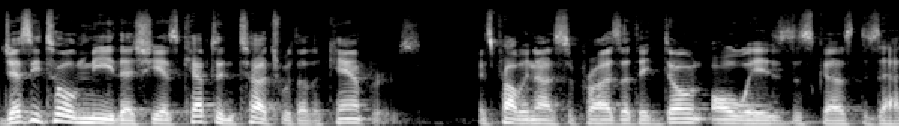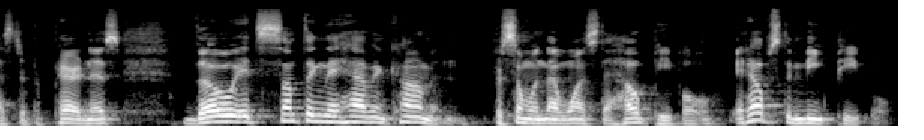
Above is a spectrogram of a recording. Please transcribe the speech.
Jessie told me that she has kept in touch with other campers. It's probably not a surprise that they don't always discuss disaster preparedness, though it's something they have in common. For someone that wants to help people, it helps to meet people.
